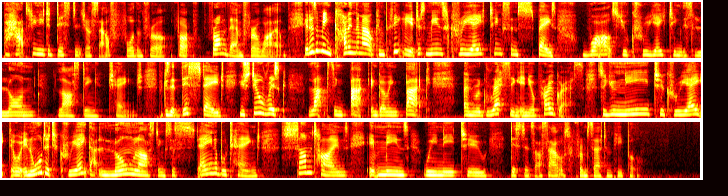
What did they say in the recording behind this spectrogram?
perhaps you need to distance yourself for them for, for from them for a while. It doesn't mean cutting them out completely, it just means creating some space whilst you're creating this long lasting change. Because at this stage, you still risk lapsing back and going back and regressing in your progress. So you need to create, or in order to create that long lasting, sustainable change, sometimes it means we need to distance ourselves from certain people.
